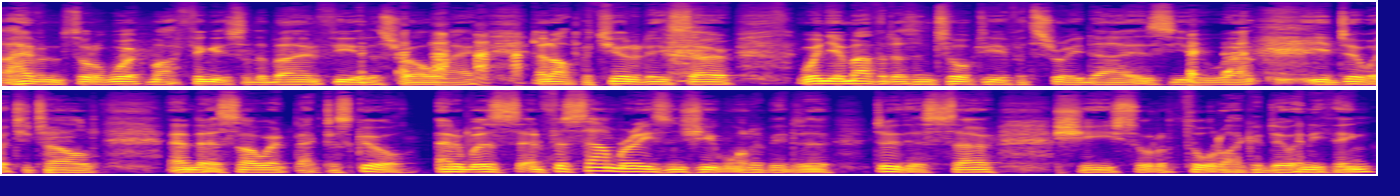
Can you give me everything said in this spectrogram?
I haven't sort of worked my fingers to the bone for you to throw away an opportunity. So when your mother doesn't talk to you for three days, you uh, you do what you're told. And uh, so I went back to school, and it was and for some reason she wanted me to do this. So she sort of thought I could do anything,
